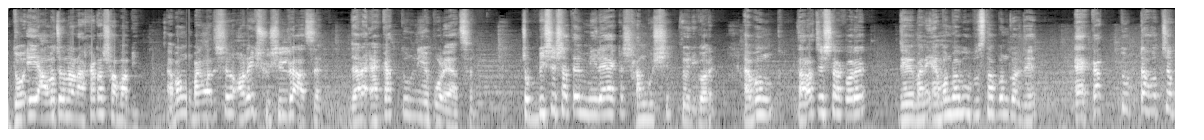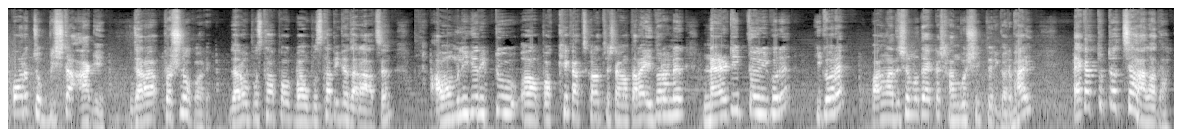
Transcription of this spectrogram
তো এই আলোচনা রাখাটা স্বাভাবিক এবং বাংলাদেশের অনেক সুশীলরা আছেন, যারা একাত্তর নিয়ে পড়ে আছেন। চব্বিশের সাথে মিলে একটা সাংঘর্ষিক তৈরি করে এবং তারা চেষ্টা করে যে মানে এমনভাবে উপস্থাপন করে যে একাত্তরটা হচ্ছে পরে চব্বিশটা আগে যারা প্রশ্ন করে, যারা উপস্থাপক বা উপস্থাপিকা যারা আছেন, আওয়ামী লীগের একটু পক্ষে কাজ করার চেষ্টা তারা এই ধরনের ন্যারেটিভ তৈরি করে কি করে? বাংলাদেশের মধ্যে একটা সাংঘর্ষিক তৈরি করে। ভাই, একাত্তরটা হচ্ছে আলাদা।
